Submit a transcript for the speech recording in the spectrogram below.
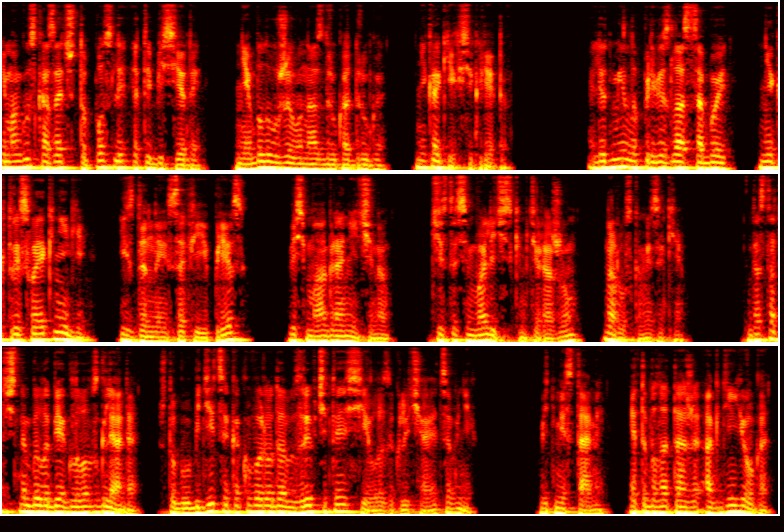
И могу сказать, что после этой беседы не было уже у нас друг от друга никаких секретов. Людмила привезла с собой некоторые свои книги, изданные Софией Пресс, весьма ограниченным, чисто символическим тиражом на русском языке. Достаточно было беглого взгляда, чтобы убедиться, какого рода взрывчатая сила заключается в них. Ведь местами это была та же Агни-йога,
